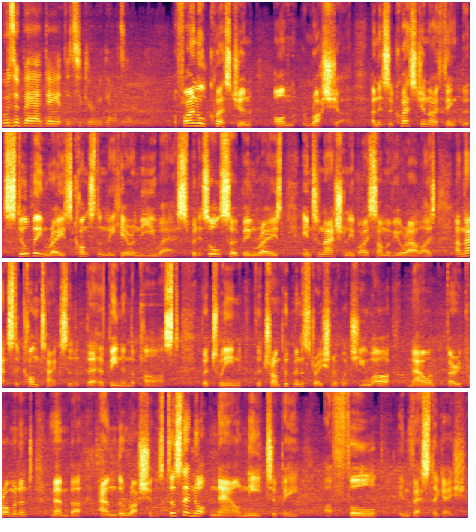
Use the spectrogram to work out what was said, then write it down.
It was a bad day at the Security Council. A final question on Russia. And it's a question I think that's still being raised constantly here in the US, but it's also being raised internationally by some of your allies. And that's the contacts that there have been in the past between the Trump administration, of which you are now a very prominent member, and the Russians. Does there not now need to be a full investigation?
